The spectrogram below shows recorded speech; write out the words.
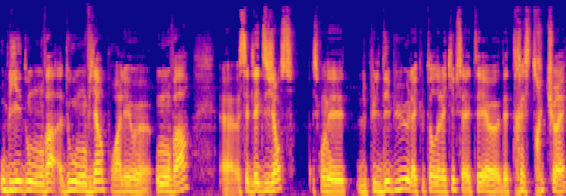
oublier d'où on va, d'où on vient pour aller où on va. C'est de l'exigence, parce qu'on est depuis le début, la culture de l'équipe, ça a été d'être très structuré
